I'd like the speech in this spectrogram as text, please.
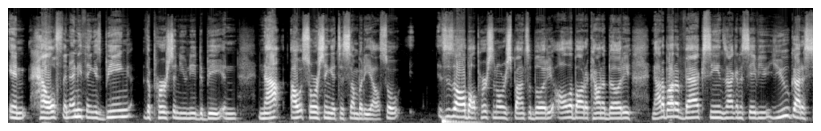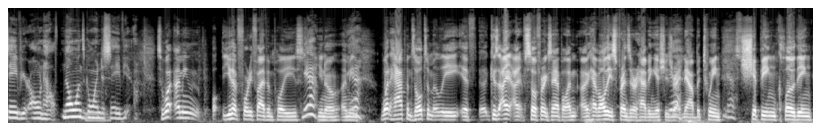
in health and anything is being the person you need to be and not outsourcing it to somebody else. So this is all about personal responsibility, all about accountability, not about a vaccine. It's not going to save you. You got to save your own health. No one's going to mm. save you. So what? I mean, you have 45 employees. Yeah. You know, I mean, yeah. what happens ultimately if? Because uh, I, I, so for example, I'm, I have all these friends that are having issues yeah. right now between yes. shipping, clothing.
